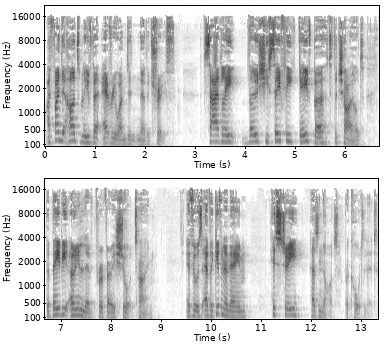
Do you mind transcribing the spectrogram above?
I find it hard to believe that everyone didn't know the truth. Sadly, though she safely gave birth to the child, the baby only lived for a very short time. If it was ever given a name, history has not recorded it.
